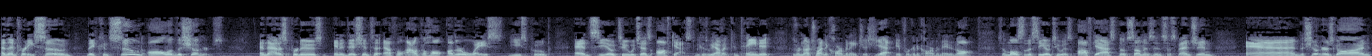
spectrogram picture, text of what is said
And then pretty soon, they've consumed all of the sugars. And that is produced, in addition to ethyl alcohol, other waste, yeast poop, and CO2, which has off gassed because we haven't contained it because we're not trying to carbonate just yet if we're going to carbonate at all. So most of the CO2 is off gas, though some is in suspension, and the sugar's gone,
